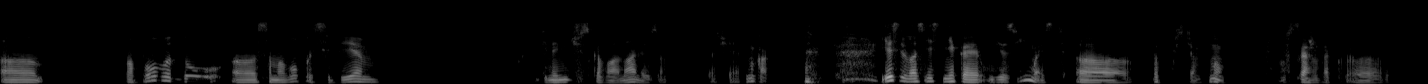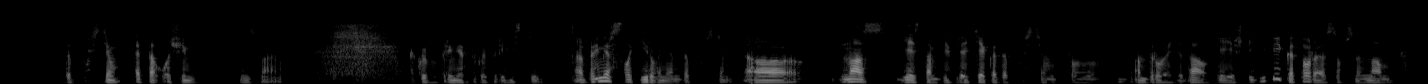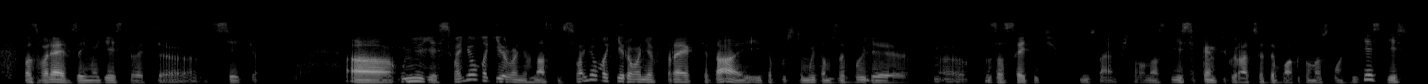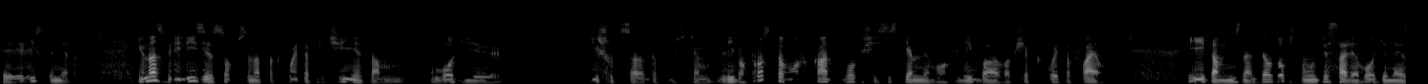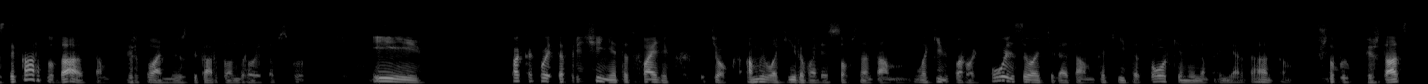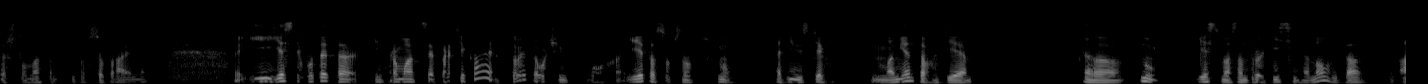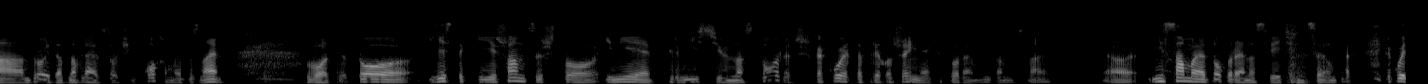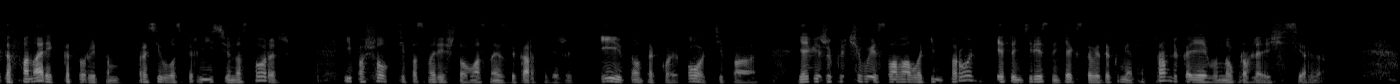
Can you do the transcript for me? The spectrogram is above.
А, по поводу а, самого по себе динамического анализа, точнее, ну как, если у нас есть некая уязвимость, допустим, ну, скажем так, допустим, это очень, не знаю, какой бы пример такой привести. Пример с логированием, допустим у нас есть там библиотека, допустим, в Android, да, окей, HTTP, которая, собственно, нам позволяет взаимодействовать э, с сетью. У нее есть свое логирование, у нас есть свое логирование в проекте, да, и, допустим, мы там забыли засетить, не знаю, что у нас, если конфигурация дебаг, то у нас логи есть, если релиз, то нет. И у нас в релизе, собственно, по какой-то причине там логи пишутся, допустим, либо просто в логкат, в общий системный лог, либо вообще в какой-то файл. И там, не знаю, для удобства мы писали логи на SD-карту, да, там виртуальную SD-карту андроидовскую. И по какой-то причине этот файлик утек, а мы логировали, собственно, там логин, пароль пользователя, там какие-то токены, например, да, там, чтобы убеждаться, что у нас там типа все правильно. И если вот эта информация протекает, то это очень плохо. И это, собственно, ну, один из тех моментов, где, э, ну, если у нас Android не сильно новый, да, а Android обновляются очень плохо, мы это знаем, вот, то есть такие шансы, что имея пермиссию на storage, какое-то приложение, которое, ну, там, не знаю, э, не самое доброе на свете, назовем так, какой-то фонарик, который там спросил у вас пермиссию на storage, и пошел, типа, смотреть, что у вас на SD-карте лежит. И он такой, о, типа, я вижу ключевые слова логин, пароль, это интересный текстовый документ, отправлю-ка я его на управляющий сервер.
